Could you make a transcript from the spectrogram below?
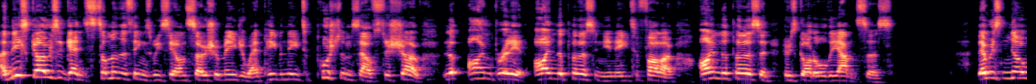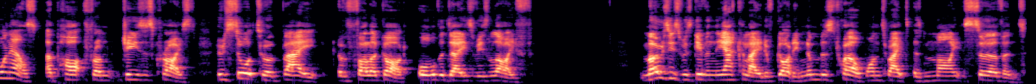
And this goes against some of the things we see on social media where people need to push themselves to show, look, I'm brilliant. I'm the person you need to follow. I'm the person who's got all the answers. There is no one else apart from Jesus Christ who sought to obey and follow God all the days of his life. Moses was given the accolade of God in Numbers 12, 1 to 8, as my servant.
